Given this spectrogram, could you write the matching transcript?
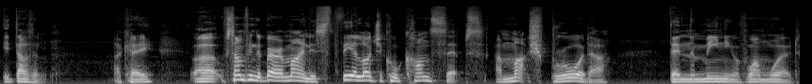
It doesn't. Okay? Uh, something to bear in mind is theological concepts are much broader than the meaning of one word.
